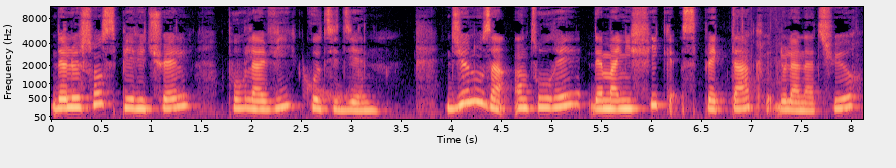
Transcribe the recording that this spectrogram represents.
Des leçons spirituelles pour la vie quotidienne. Dieu nous a entourés des magnifiques spectacles de la nature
